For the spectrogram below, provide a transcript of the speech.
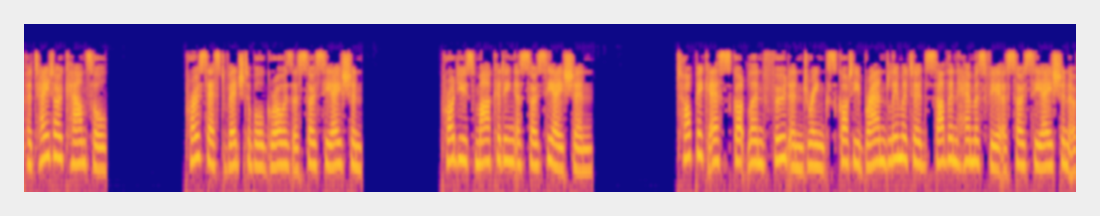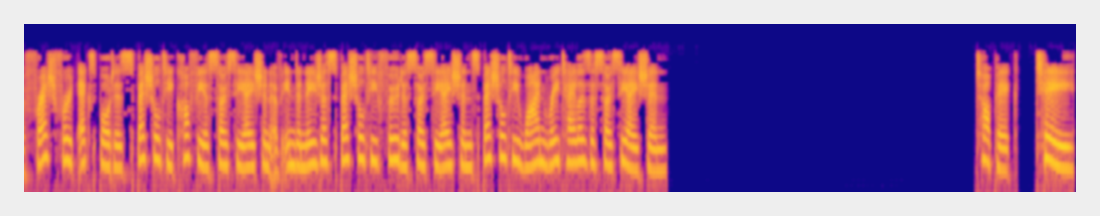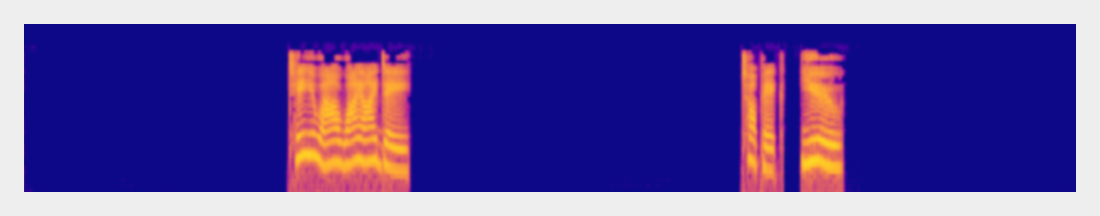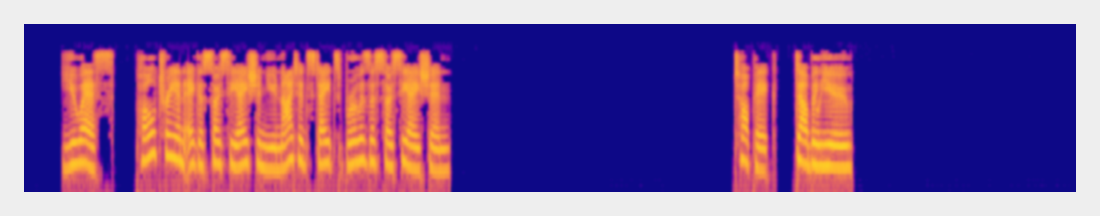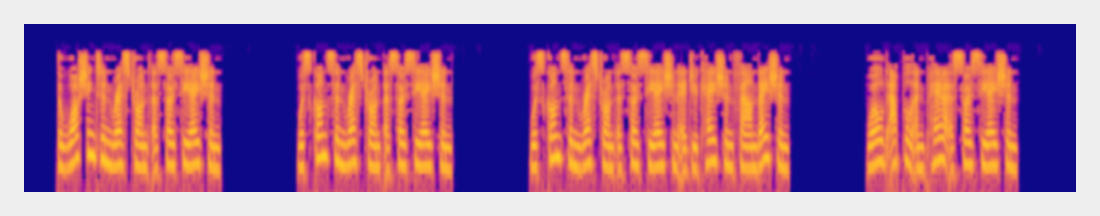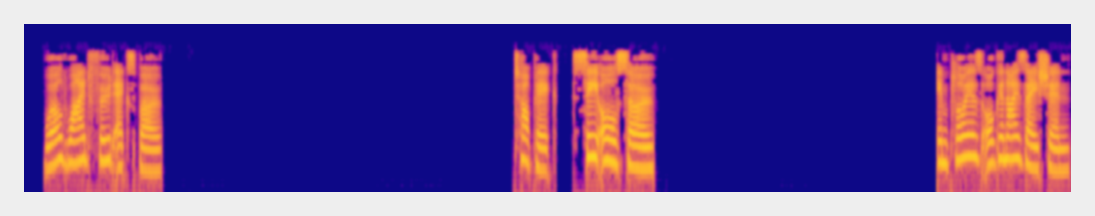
Potato Council. Processed Vegetable Growers Association. Produce Marketing Association Topic S. Scotland Food and Drink Scotty Brand Limited Southern Hemisphere Association of Fresh Fruit Exporters Specialty Coffee Association of Indonesia Specialty Food Association Specialty Wine Retailers Association. Topic T. TURYID Topic U U.S. Poultry and Egg Association United States Brewers Association. W. The Washington Restaurant Association Wisconsin Restaurant Association Wisconsin Restaurant Association Education Foundation World Apple and Pear Association Worldwide Food Expo Topic. See also Employers Organization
